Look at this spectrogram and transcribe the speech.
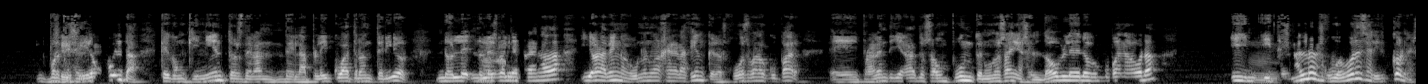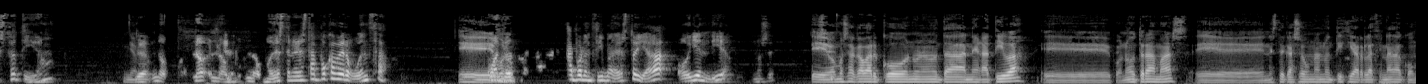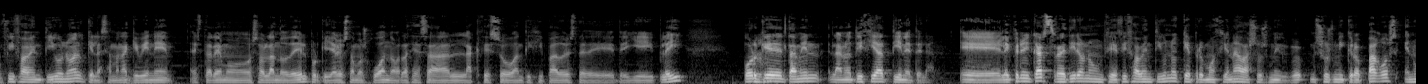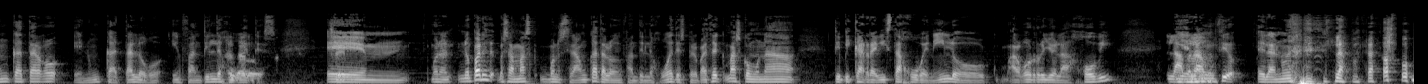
porque Sí, se sí. dieron cuenta que con 500 de la, de la Play 4 anterior no, le- no No. les valía para nada y ahora venga con una nueva generación que los juegos van a ocupar eh, probablemente llegados a un punto en unos años el doble de lo que ocupan ahora y, Mm. y los huevos de salir con esto, tío. No, no, no, no puedes tener esta poca vergüenza. Eh, Cuando bueno, está por encima de esto ya hoy en día, no sé. Eh, vamos a acabar con una nota negativa, eh, con otra más. Eh, en este caso, una noticia relacionada con FIFA 21, al que la semana que viene estaremos hablando de él, porque ya lo estamos jugando gracias al acceso anticipado este de, de EA Play. Porque también la noticia tiene tela. Eh, Electronic Arts retira un anuncio de FIFA 21 que promocionaba sus, micro- sus micropagos en un catálogo, en un catálogo infantil de juguetes. Eh, bueno, no parece, o sea, más, bueno, será un catálogo infantil de juguetes, pero parece más como una típica revista juvenil o algo rollo la hobby. La y el anuncio, el, anu- la Bravo.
